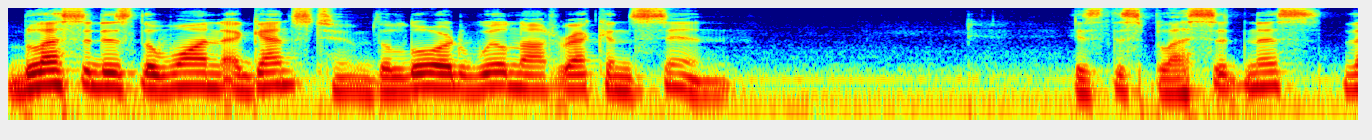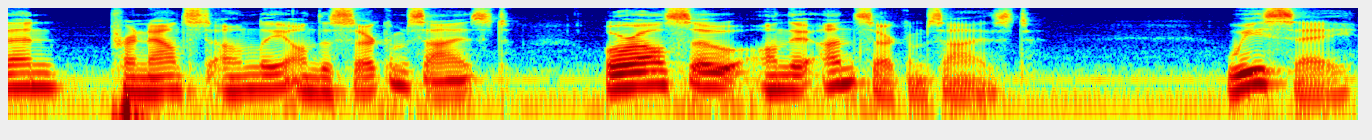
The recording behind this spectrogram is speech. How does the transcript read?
Blessed is the one against whom the Lord will not reckon sin. Is this blessedness, then, pronounced only on the circumcised? or also on the uncircumcised? We say,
